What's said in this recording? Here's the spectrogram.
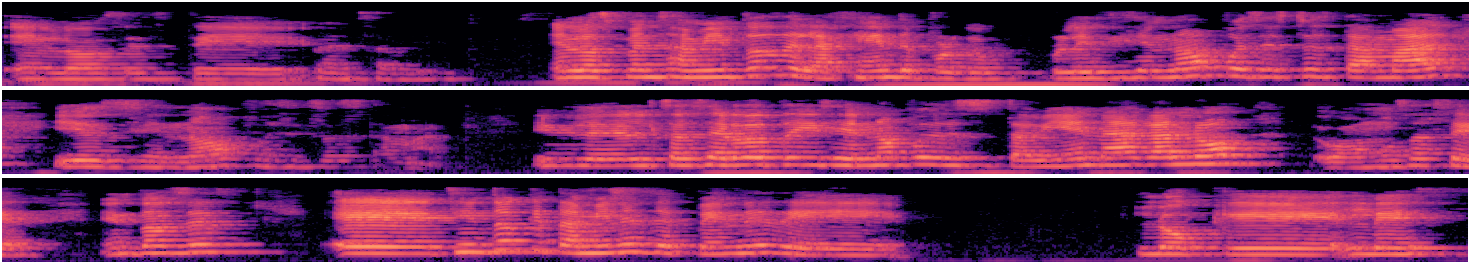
en los este pensamientos. en los pensamientos de la gente porque les dicen no pues esto está mal y ellos dicen no pues eso está mal y el sacerdote dice no pues eso está bien hágalo lo vamos a hacer entonces eh, siento que también es depende de lo que les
